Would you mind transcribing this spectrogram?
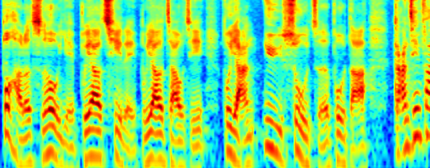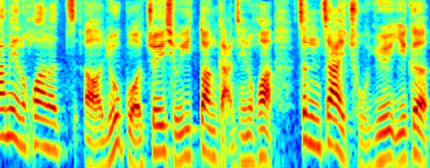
不好的时候也不要气馁，不要着急，不然欲速则不达。感情方面的话呢，呃，如果追求一段。感情的话，正在处于一个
